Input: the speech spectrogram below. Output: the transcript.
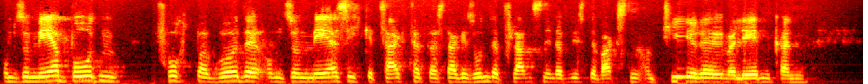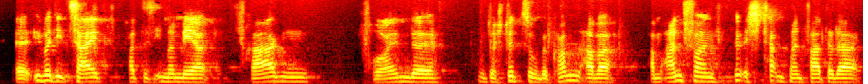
Umso mehr Boden fruchtbar wurde, umso mehr sich gezeigt hat, dass da gesunde Pflanzen in der Wüste wachsen und Tiere überleben können. Äh, über die Zeit hat es immer mehr Fragen, Freunde, Unterstützung bekommen. Aber am Anfang stand mein Vater da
